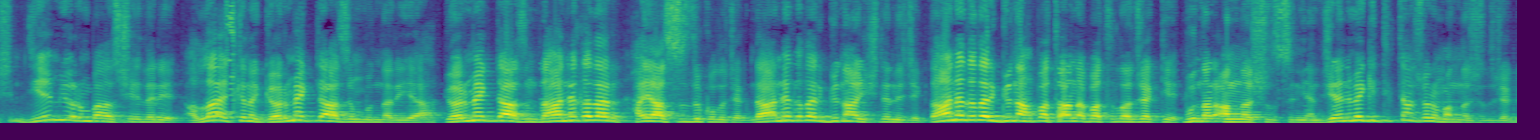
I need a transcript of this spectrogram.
Şimdi diyemiyorum bazı şeyleri. Allah aşkına görmek lazım bunları ya. Görmek lazım. Daha ne kadar hayasızlık olacak? Daha ne kadar günah işlenecek? Daha ne kadar günah batağına batılacak ki bunlar anlaşılsın yani. Cehenneme gittikten sonra mı anlaşılacak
